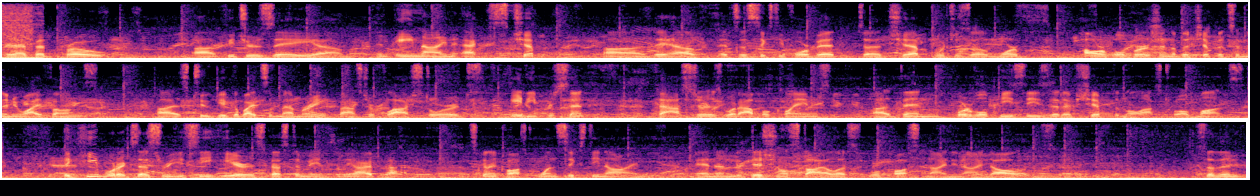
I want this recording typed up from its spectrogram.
The iPad Pro uh, features a um, an A9X chip. Uh, they have it's a 64-bit uh, chip, which is a more powerful version of the chip that's in the new iPhones. Uh, it's two gigabytes of memory, faster flash storage, 80% faster is what Apple claims uh, than portable PCs that have shipped in the last 12 months. The keyboard accessory you see here is custom made for the iPad. It's going to cost 169, and an additional stylus will cost $99. So then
